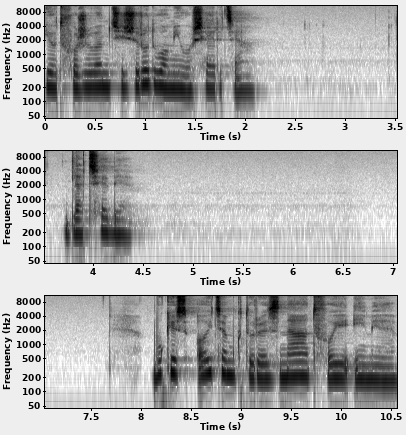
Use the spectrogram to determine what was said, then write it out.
i otworzyłem Ci źródło miłosierdzia. Dla Ciebie. Bóg jest Ojcem, który zna Twoje imię,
